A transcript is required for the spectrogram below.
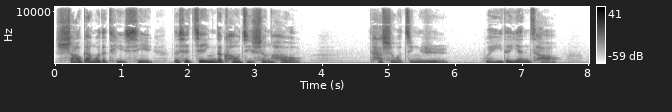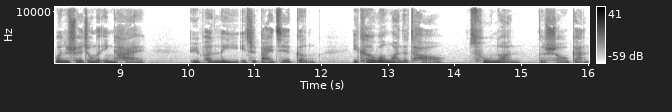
烧干我的体系。那些坚硬的扣棘身后，它是我今日唯一的烟草，温水中的婴孩，鱼盆里一只白桔梗，一颗温婉的桃，粗暖的手感。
